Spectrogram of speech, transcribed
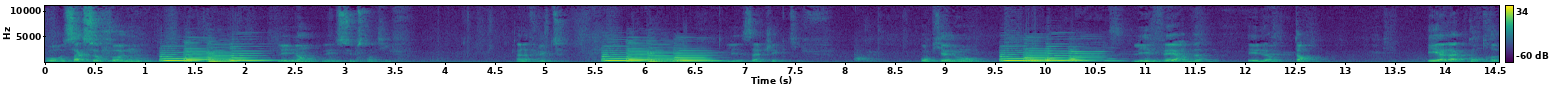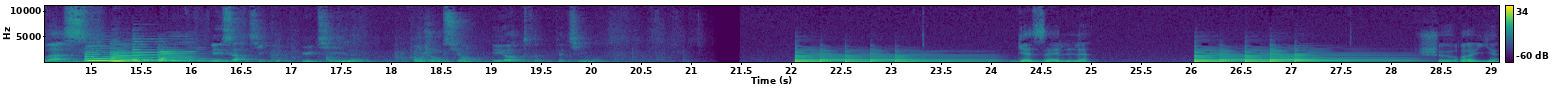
Au saxophone, les noms, les substantifs. À la flûte, les adjectifs. Au piano, les verbes et leur temps. Et à la contrebasse, les articles utiles, conjonctions et autres petits mots. Gazelle. Chevreuil.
